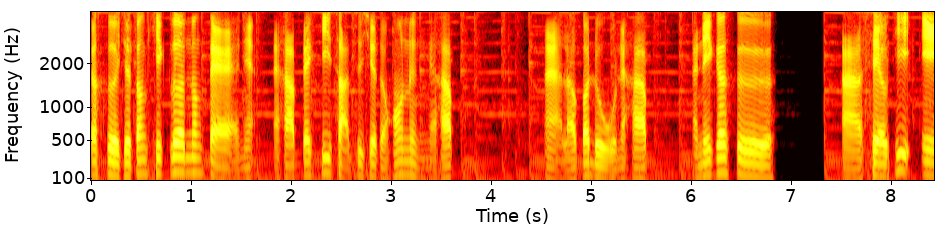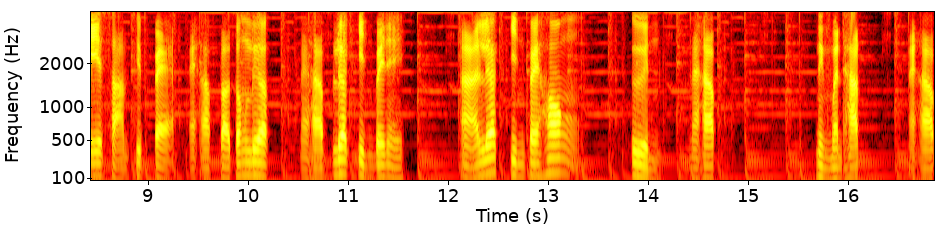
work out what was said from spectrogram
ก็คือจะต้องคลิกเริ่มตั้งแต่เนี่ยนะครับเลขที่3 4 7ของห้อง1นะครับอ่าเราก็ดูนะครับ อันนี้ก็คืออ่าเซลล์ที่ A 3 8นะครับเราต้องเลือกนะครับเลือกกินไปในอ่าเลือกกินไปห้องอื่น นะครับ 1 บรรทัดนะครับ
